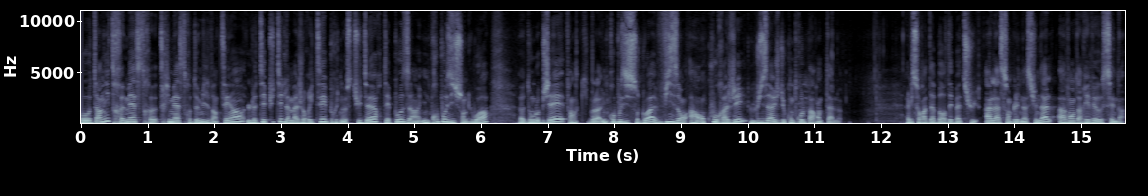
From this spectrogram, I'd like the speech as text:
Au dernier trimestre, trimestre 2021, le député de la majorité, Bruno Studer, dépose une proposition de loi euh, dont l'objet, une proposition de loi visant à encourager l'usage du contrôle parental. Elle sera d'abord débattue à l'Assemblée nationale avant d'arriver au Sénat.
